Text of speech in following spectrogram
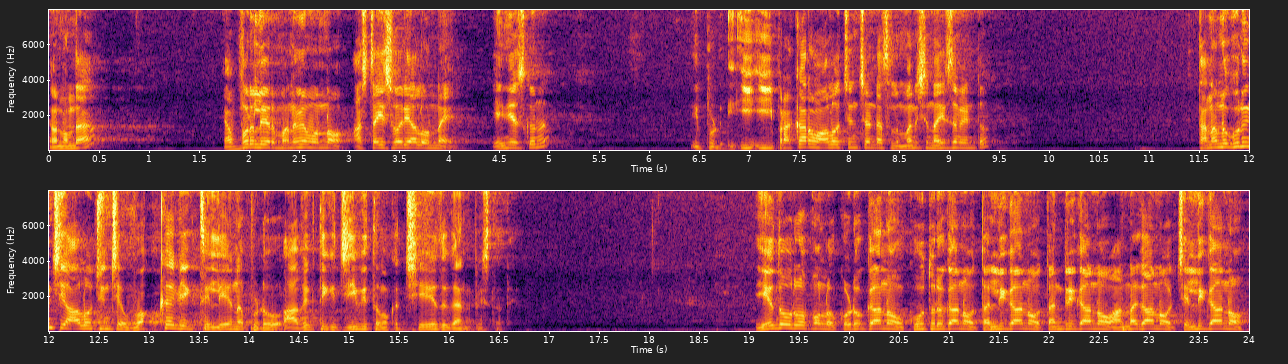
ఏమన్నా ఉందా? ఎవ్వరు లేరు మనమే ఉన్నాం అష్టైశ్వర్యాలు ఉన్నాయి. ఏం చేసుకోను ఇప్పుడు ఈ ఈ ప్రకారం ఆలోచించండి అసలు మనిషి నైజం ఏంటో. తనను గురించి ఆలోచించే ఒక్క వ్యక్తి లేనప్పుడు ఆ వ్యక్తికి జీవితం ఒక చేదుగా అనిపిస్తుంది. ఏదో రూపంలో కొడుకుగానో కూతురుగానో తల్లిగానో తండ్రిగానో అన్నగానో చెల్లిగానో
